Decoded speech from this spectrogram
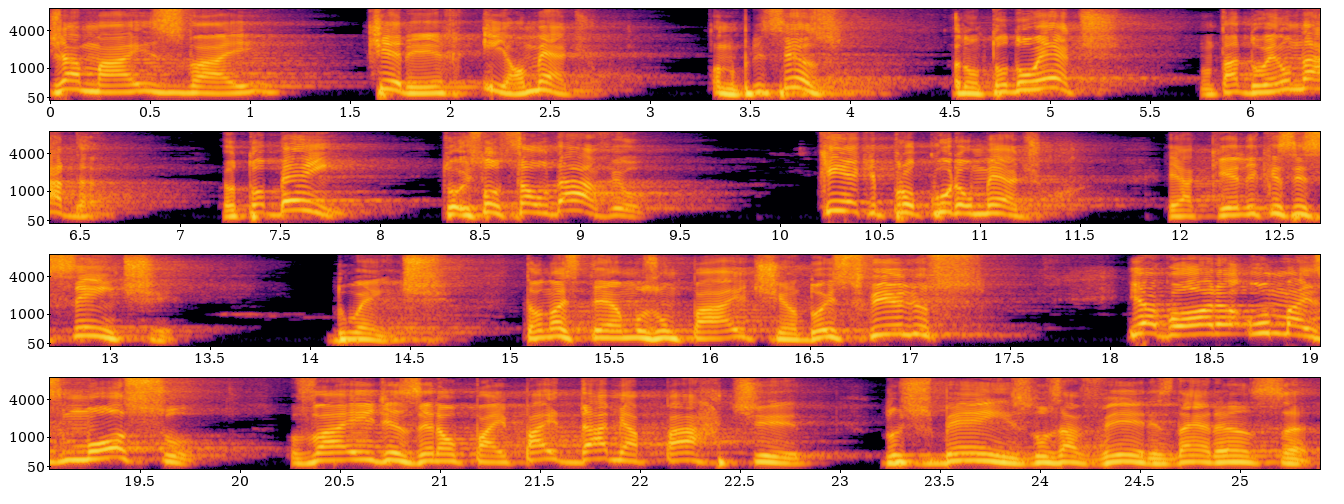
jamais vai querer ir ao médico. Eu não preciso, eu não estou doente, não está doendo nada, eu estou bem, estou saudável. Quem é que procura o médico? É aquele que se sente doente. Então nós temos um pai, tinha dois filhos, e agora o mais moço vai dizer ao pai: Pai, dá-me a parte dos bens, dos haveres, da herança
